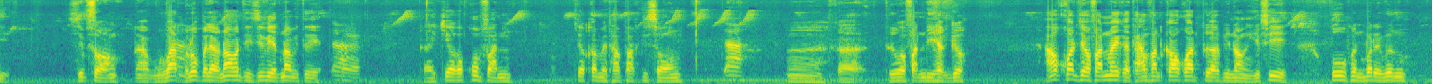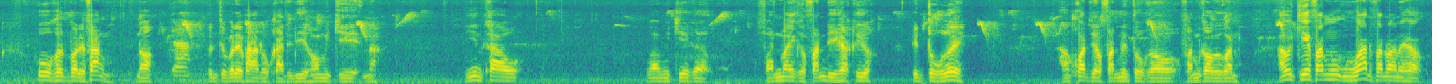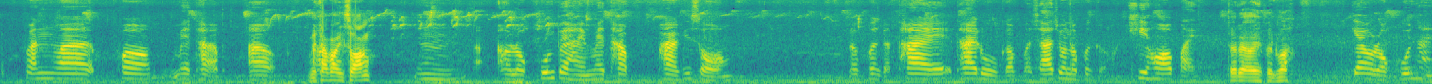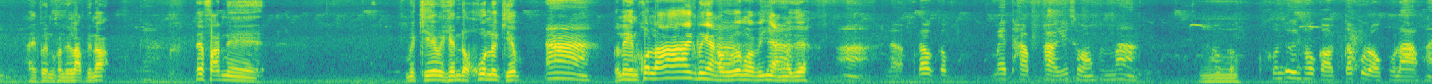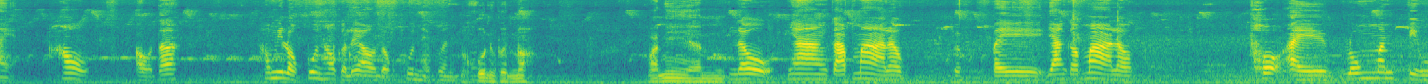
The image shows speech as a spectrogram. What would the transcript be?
สิบสองนะครับหมู่บ้านก็ลบไปแล้วเนาะวันที่สิบเอ็ดเนาะพี่ตุ้ยจ้าค่ะก็เกี่ยวกับความฝัน เกี่ยวกับแม่ทัพภาคที่สองจ้าเออก็ถือว่าฝันดีฮักอยู่เอาก่อนจะฝันไหมก็ถามฝันเก่าก่อนเพื่อพี่น้องอีซี่ผู้เพิ่นบ่ได้เบิ่งผู้เพิ่นบ่ได้ฟังเนาะจ้าเพิ่นจะบ่ได้พลาดโอกาสดีๆของเมื่อกี้นะยินข่าวว่าเมื่อกี้ก็ฝันใหม่ก็ฝันดีฮักอยู่เป็นโตเลย เอาก่อนจะฝันเป็นโตเก่าฝันเก่าไปก่อน เอาเมื่อกี้ฝันหมู่บ้านฝันว่าไงครับฟันว่าพ่อแม่ทัพเอาแม่ทัพภาคที่สองอืมเอาหลอกคุ้นไปให้แม่ทัพภาคที่สองแล้วเพิ่นก็ถ่ายถ่ายรูปกับประชาชนแล้วเพิ่นก็ขี่ฮอไปจะได้เอาให้เพิ่นวะแก้วหลอกคุ้นให้ ให้เพิ่นเพิ่นได้รับนี่เนาะจ้าในฝันนี่เมื่อกี้ไปเห็นดอกคูณเลยเก็บ อ่า ก็เลยเห็นคนร้ายก็เลยอยากเขาไปเบิ่งว่าเป็นหยังเลยเด้อ่า แล้วเรากับแม่ทัพภาคที่สองเพิ่นมา อืเขามก็คนอื่นเขาก็เอาตะกุดอกกุหลาบให้เฮาเอาแตะเฮามีหลอกคุ้นเฮาก็เลยเอาดอกคุ้นให้เพิ่นดอกคูณให้เพิ่นเนาะวันนี้อันแล้วย่างกลับมาแล้วไปไปย่างกลับมาแล้วพอไอ้ลมมันปิว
